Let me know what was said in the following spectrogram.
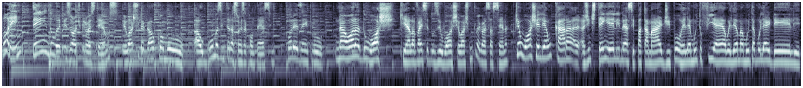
Porém, tendo o episódio que nós temos, eu acho legal como algumas interações acontecem. Por exemplo, na hora do Wash, que ela vai seduzir o Wash, eu acho muito legal essa cena. Porque o Wash, ele é um cara, a gente tem ele nesse patamar de, pô, ele é muito fiel, ele ama muito a mulher dele.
